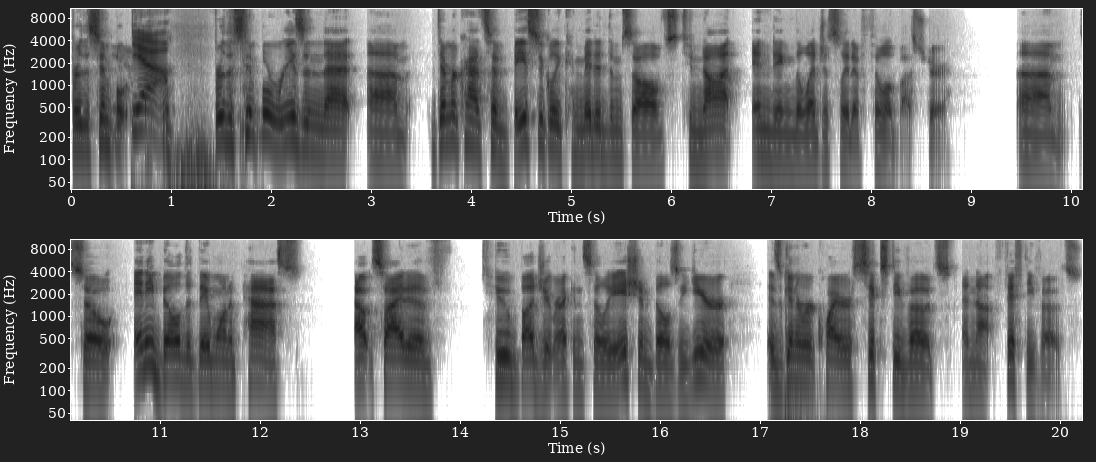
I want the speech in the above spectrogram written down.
for the simple Yeah. For the simple reason that um, Democrats have basically committed themselves to not ending the legislative filibuster. Um, so any bill that they want to pass outside of two budget reconciliation bills a year is going to require 60 votes and not 50 votes.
